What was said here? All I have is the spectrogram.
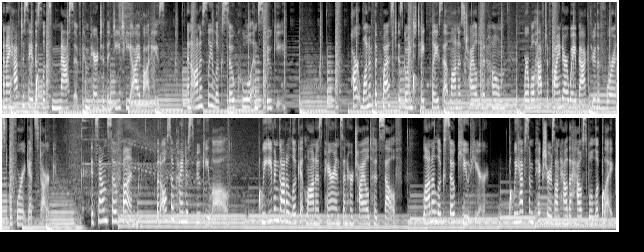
And I have to say this looks massive compared to the DTI bodies, and honestly looks so cool and spooky. Part 1 of the quest is going to take place at Lana's childhood home, where we'll have to find our way back through the forest before it gets dark. It sounds so fun, but also kinda spooky lol. We even got a look at Lana's parents and her childhood self. Lana looks so cute here. We have some pictures on how the house will look like.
